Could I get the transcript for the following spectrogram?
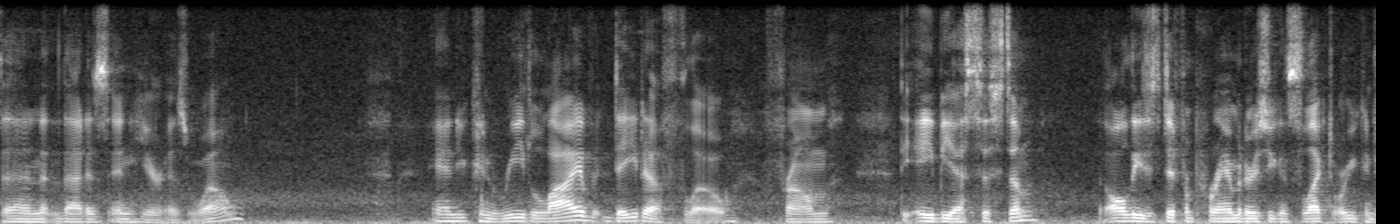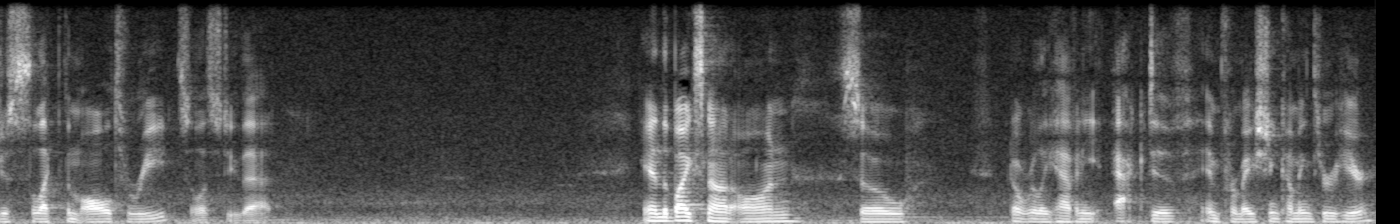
then that is in here as well and you can read live data flow from the ABS system. All these different parameters you can select or you can just select them all to read. So let's do that. And the bike's not on, so don't really have any active information coming through here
